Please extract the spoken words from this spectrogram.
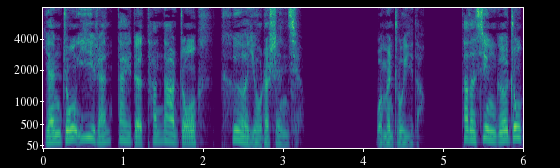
眼中依然带着他那种特有的神情。我们注意到，他的性格中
